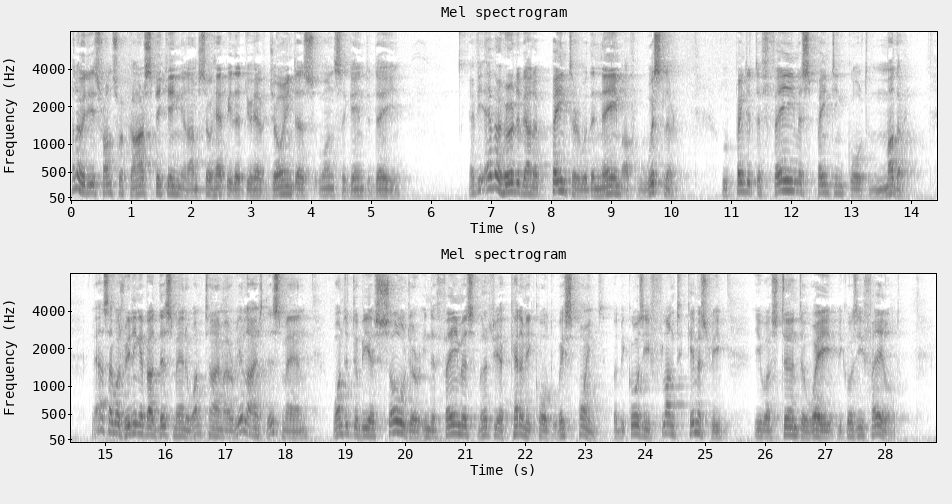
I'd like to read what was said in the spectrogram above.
Hello, it is Francois Carr speaking, and I'm so happy that you have joined us once again today. Have you ever heard about a painter with the name of Whistler who painted a famous painting called Mother? As I was reading about this man one time, I realized this man wanted to be a soldier in the famous military academy called West Point, but because he flunked chemistry, he was turned away because he failed.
